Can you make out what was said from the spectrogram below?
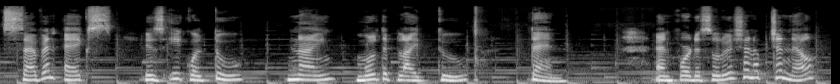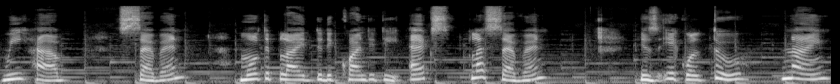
7x is equal to 9 multiplied to 10. And for the solution of Janelle, we have 7 multiplied to the quantity x plus 7 is equal to 9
